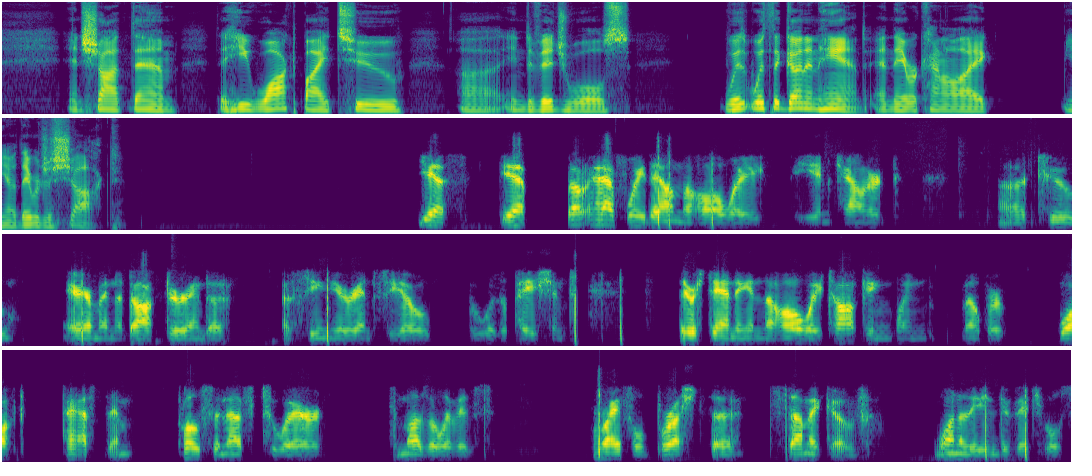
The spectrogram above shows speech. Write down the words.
and shot them that he walked by two uh, individuals with with the gun in hand, and they were kind of like, you know, they were just shocked. Yes. Yep. About halfway down the hallway, he encountered uh, two airmen, a doctor, and a, a senior NCO who was a patient. They were standing in the hallway talking when Mellberg walked past them close enough to where the muzzle of his rifle brushed the stomach of one of the individuals.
